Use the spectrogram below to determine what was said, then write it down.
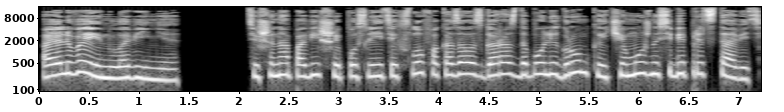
А Эльвейн Лавиния. Тишина, повисшая после этих слов, оказалась гораздо более громкой, чем можно себе представить.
